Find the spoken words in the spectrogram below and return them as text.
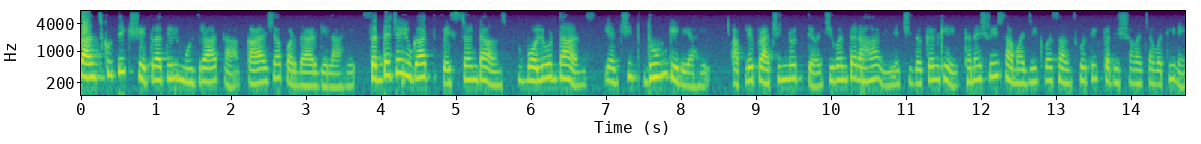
सांस्कृतिक क्षेत्रातील मुजरा आता काळाच्या पडद्याआड गेला आहे. सध्याच्या युगात वेस्टर्न डान्स बॉलिवूड डान्स यांची धूम केली आहे. आपले प्राचीन नृत्य जिवंत राहावे याची दखल घेत धनश्री सामाजिक व सांस्कृतिक प्रतिष्ठानाच्या वतीने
